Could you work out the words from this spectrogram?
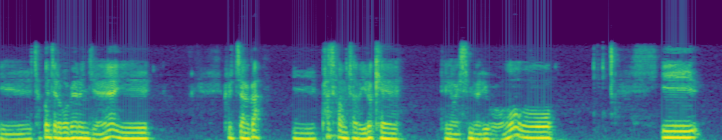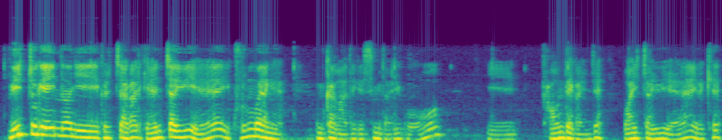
이 첫 번째로 보면 이제 이 글자가 이 문자로 이렇게 되어 있습니다. 그리고 이 위쪽에 있는 이 글자가 이렇게 N자 위에 이 구름 모양의 음가가 되겠습니다. 그리고 이 가운데가 이제 Y자 위에 이렇게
